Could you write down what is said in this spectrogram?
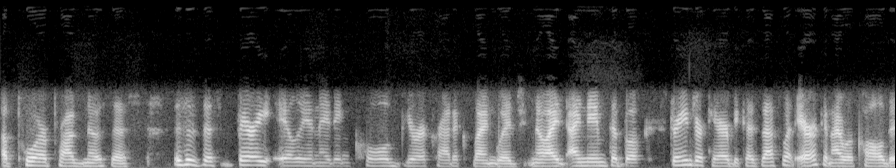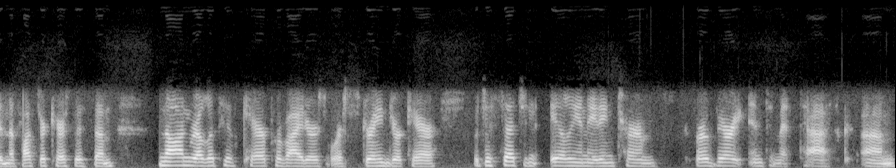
a poor prognosis. This is this very alienating, cold, bureaucratic language. You know, I, I named the book Stranger Care because that's what Eric and I were called in the foster care system non relative care providers or stranger care which is such an alienating term for a very intimate task. Um,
